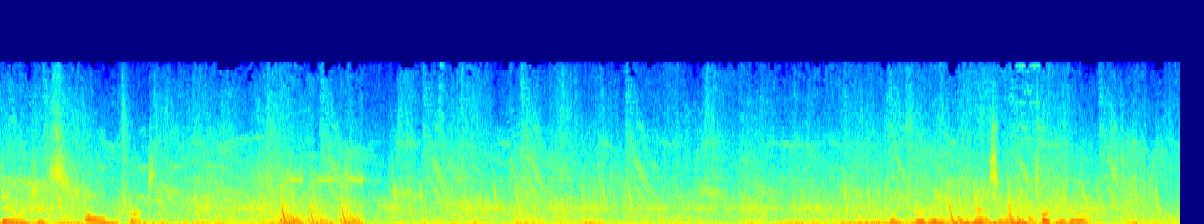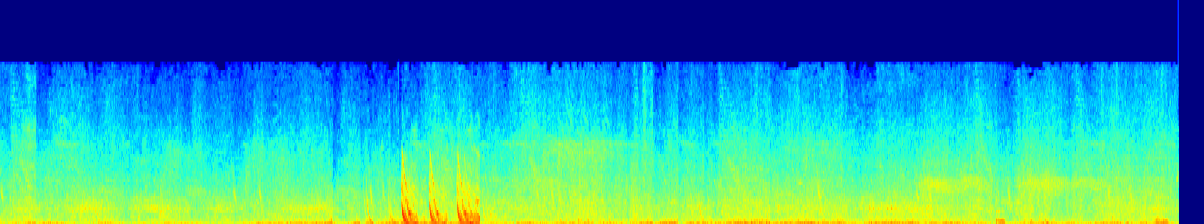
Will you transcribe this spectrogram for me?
damage is all in the front. Going for the maximum torpedo to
